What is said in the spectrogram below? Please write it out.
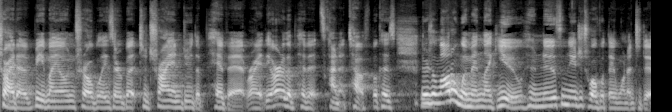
try to be my own trailblazer, but to try and do the pivot, right? The art of the pivot's kind of tough because there's a lot of women like you who knew from the age of 12 what they wanted to do.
